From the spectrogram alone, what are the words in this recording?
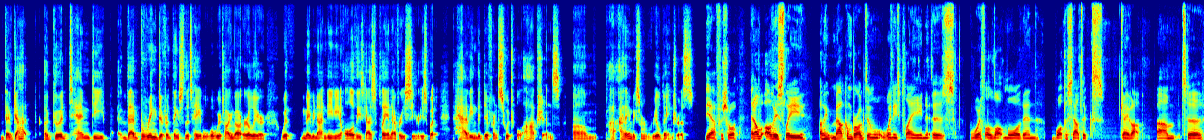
they've got a good 10 deep that bring different things to the table. What we were talking about earlier with maybe not needing all of these guys to play in every series, but having the different switchable options. Um, I, I think it makes them real dangerous. Yeah, for sure. And obviously, I think Malcolm Brogdon, when he's playing, is worth a lot more than what the Celtics gave up. Um, to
